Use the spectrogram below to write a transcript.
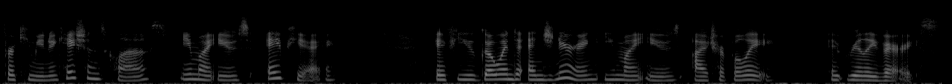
For communications class, you might use APA. If you go into engineering, you might use IEEE. It really varies.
